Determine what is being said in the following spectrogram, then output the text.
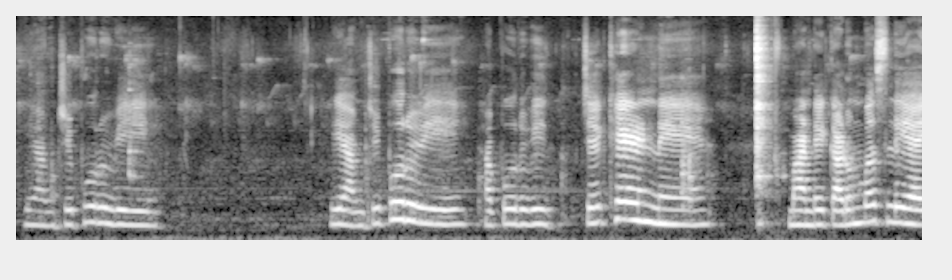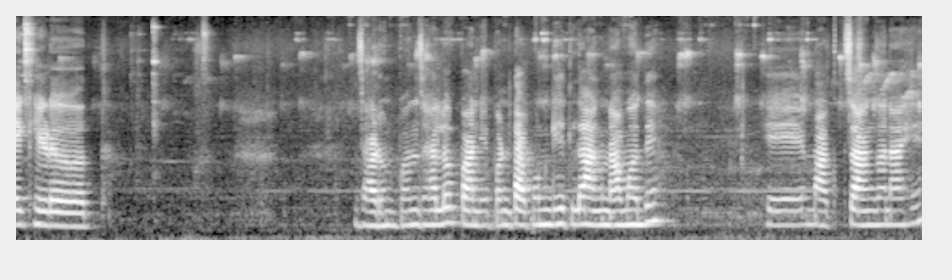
ही आमची पूर्वी. ही आमची पूर्वी. हा पूर्वीचे खेळणे. भांडे काढून बसली आहे खेळत झाडून पण झालं पाणी पण टाकून घेतलं अंगणामध्ये. हे मागचं अंगण आहे.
